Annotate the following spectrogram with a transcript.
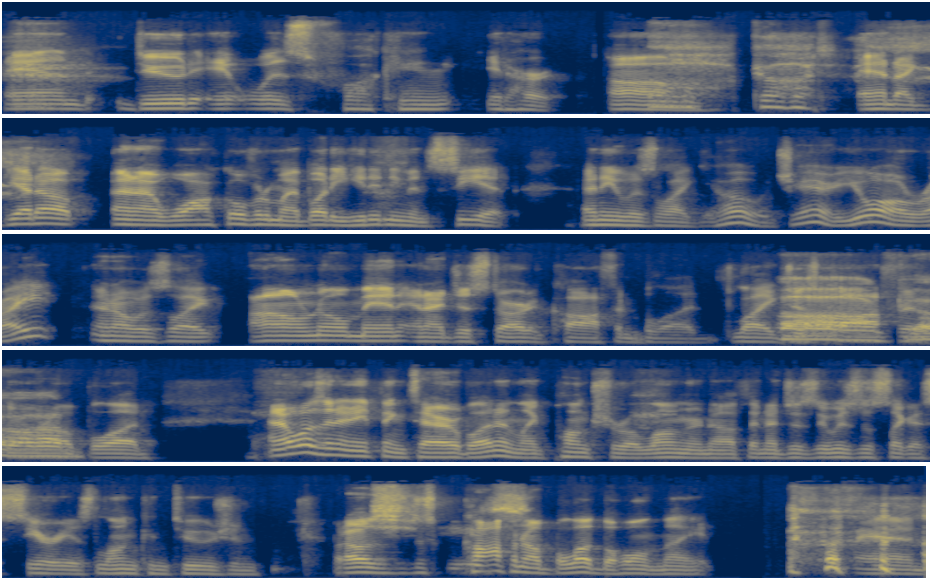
And dude, it was fucking it hurt. Um oh god and I get up and I walk over to my buddy. He didn't even see it. And he was like, Yo, Jay, are you all right? And I was like, I don't know, man. And I just started coughing blood, like just Oh, coughing, throwing blood. And it wasn't anything terrible. I didn't like puncture a lung or nothing. I just it was just like a serious lung contusion. But I was just Jeez. coughing out blood the whole night. And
